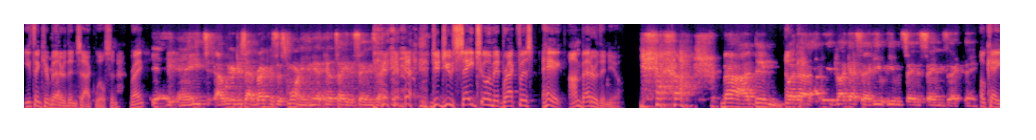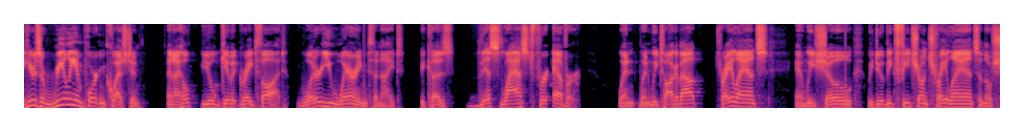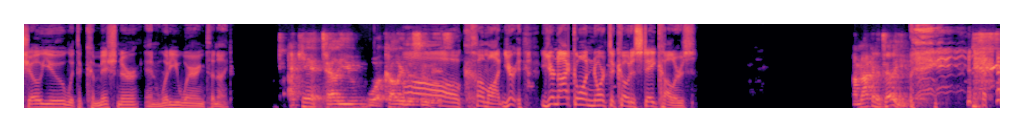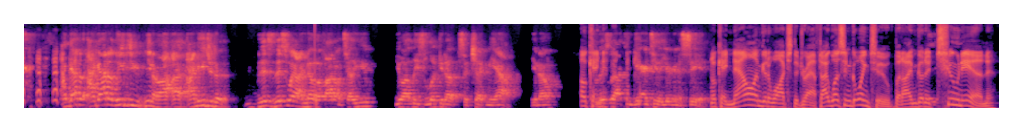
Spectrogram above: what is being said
You think you're better yeah. than Zach Wilson, right? Yeah, he, uh, we were just at breakfast this morning, and he'll, he'll tell you the same exact thing. Did you say to him at breakfast, "Hey, I'm better than you"? no, I didn't. But uh, I mean, like I said, he, he would say the same exact thing. Okay, here's a really important question, and I hope you'll give it great thought. What are you wearing tonight? Because this lasts forever. When when we talk about Trey Lance and we show we do a big feature on Trey Lance and they'll show you with the commissioner and what are you wearing tonight? I can't tell you what color the oh, suit is. Oh, come on. You're you're not going North Dakota State colors. I'm not going to tell you. I got to I got to leave you, you know, I I need you to this this way I know if I don't tell you, you'll at least look it up to check me out, you know? Okay. So this way I can guarantee that you're going to see it. Okay, now I'm going to watch the draft. I wasn't going to, but I'm going to tune in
